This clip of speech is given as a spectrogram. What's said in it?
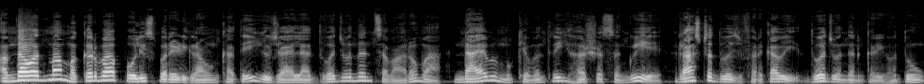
અમદાવાદમાં મકરબા પોલીસ પરેડ ગ્રાઉન્ડ ખાતે યોજાયેલા ધ્વજવંદન સમારોહમાં નાયબ મુખ્યમંત્રી હર્ષ સંઘવીએ રાષ્ટ્રધ્વજ ફરકાવી ધ્વજવંદન કર્યું હતું.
